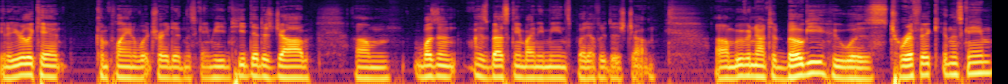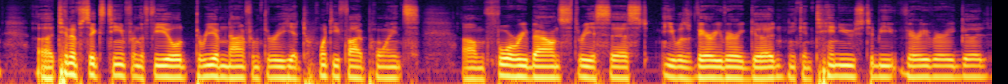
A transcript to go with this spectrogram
you know, you really can't complain what Trae did in this game. He, he did his job. Um, wasn't his best game by any means, but definitely did his job. Uh, moving on to Bogey, who was terrific in this game. Uh, 10 of 16 from the field, 3 of 9 from 3. He had 25 points, um, 4 rebounds, 3 assists. He was very, very good. He continues to be very, very good.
